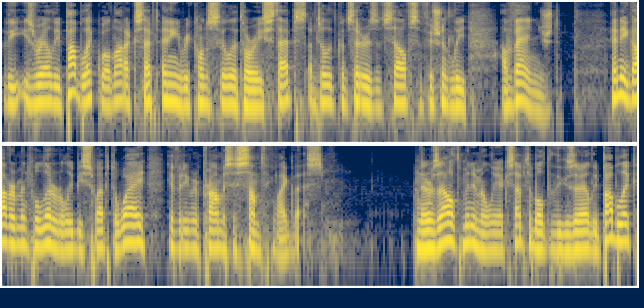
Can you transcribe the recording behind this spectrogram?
the Israeli public will not accept any reconciliatory steps until it considers itself sufficiently avenged. Any government will literally be swept away if it even promises something like this. The result, minimally acceptable to the Israeli public,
